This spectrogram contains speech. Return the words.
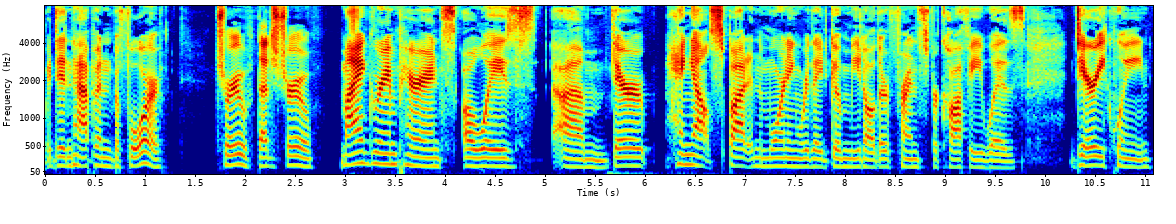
it didn't happen before? True. That's true. my grandparents always um their hangout spot in the morning where they'd go meet all their friends for coffee was Dairy Queen.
